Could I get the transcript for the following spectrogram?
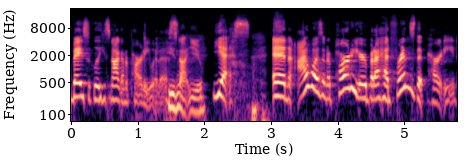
basically he's not going to party with us." He's not you. Yes. And I wasn't a partier, but I had friends that partied.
